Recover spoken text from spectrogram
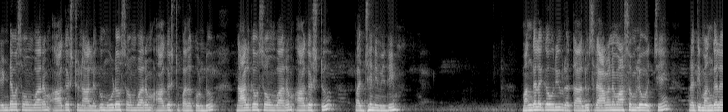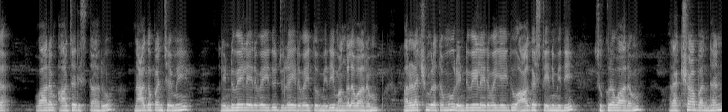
రెండవ సోమవారం ఆగస్టు నాలుగు మూడవ సోమవారం ఆగస్టు పదకొండు నాలుగవ సోమవారం ఆగస్టు పద్దెనిమిది. మంగళగౌరి వ్రతాలు శ్రావణ మాసంలో వచ్చే ప్రతి మంగళవారం ఆచరిస్తారు. నాగపంచమి రెండు వేల ఇరవై ఐదు జూలై ఇరవై తొమ్మిది మంగళవారం వరలక్ష్మి వ్రతము రెండు వేల ఇరవై ఐదు ఆగస్ట్ ఎనిమిది శుక్రవారం రక్షాబంధన్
